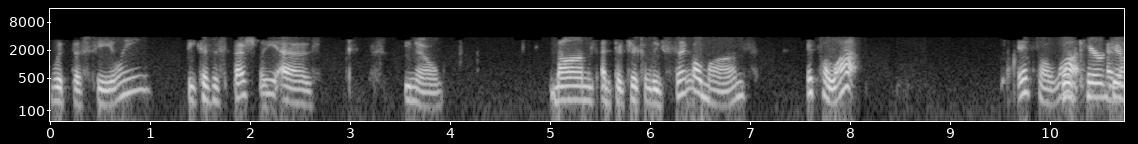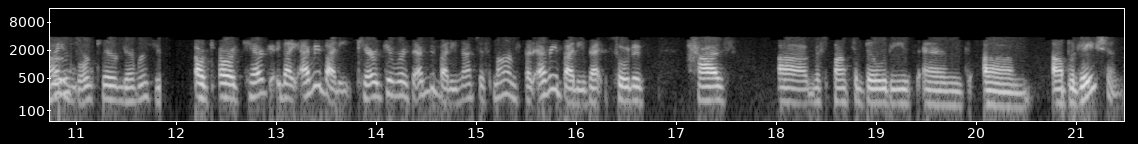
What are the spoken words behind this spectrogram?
with the feeling because especially as, you know, moms and particularly single moms, it's a lot. it's a lot. Or caregivers, or caregivers, or or care like everybody, caregivers, everybody, not just moms, but everybody that sort of has uh, responsibilities and um, obligations.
